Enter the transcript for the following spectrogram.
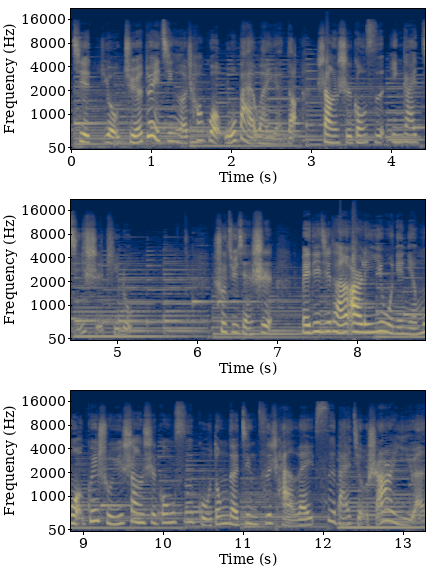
且有绝对金额超过五百万元的，上市公司应该及时披露。数据显示。美的集团二零一五年年末归属于上市公司股东的净资产为四百九十二亿元，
